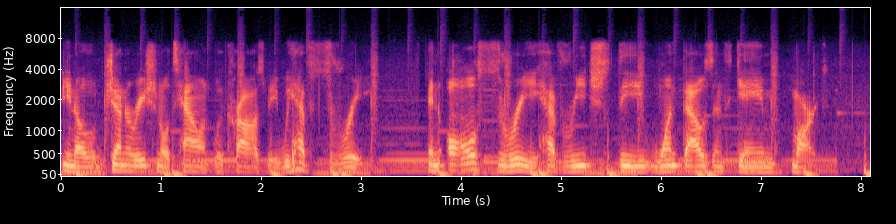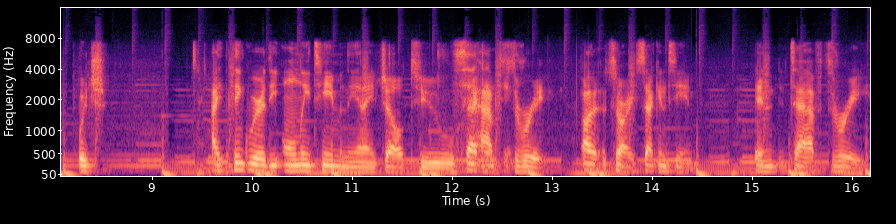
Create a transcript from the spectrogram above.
you know, generational talent with Crosby, we have three. And all three have reached the 1000th game mark, which I think we're the only team in the NHL to second have team. three. Uh, sorry, second team, and to have three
